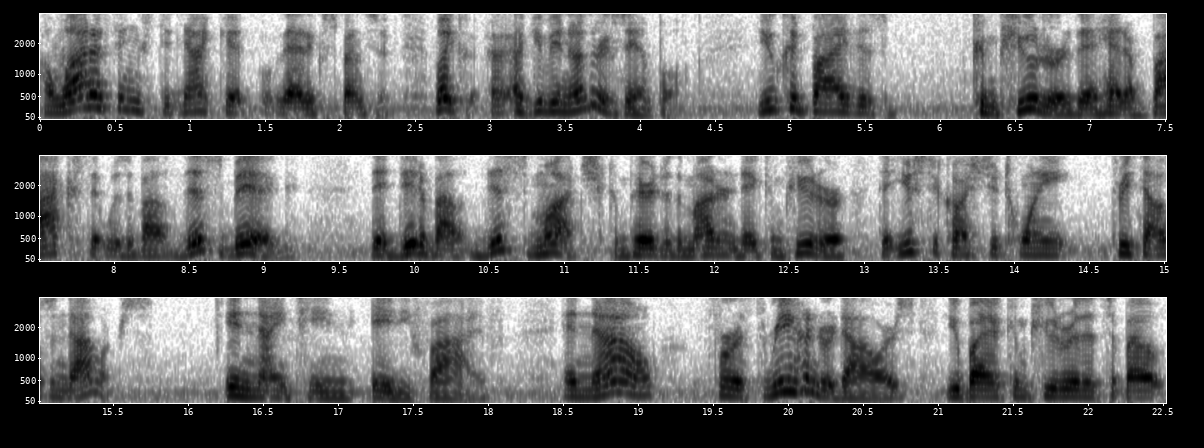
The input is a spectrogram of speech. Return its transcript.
a lot of things did not get that expensive. Like, I'll give you another example. You could buy this computer that had a box that was about this big, that did about this much compared to the modern day computer that used to cost you twenty three thousand dollars in 1985, and now for three hundred dollars you buy a computer that's about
